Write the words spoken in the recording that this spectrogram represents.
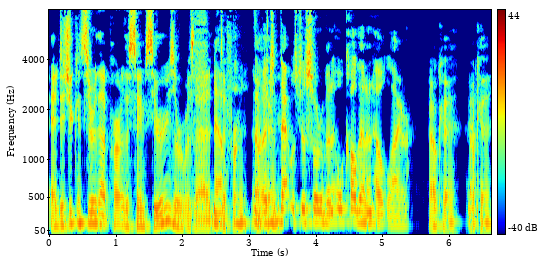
And did you consider that part of the same series, or was that no. different? No, okay. that was just sort of an. We'll call that an outlier. Okay. Yeah. Okay.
